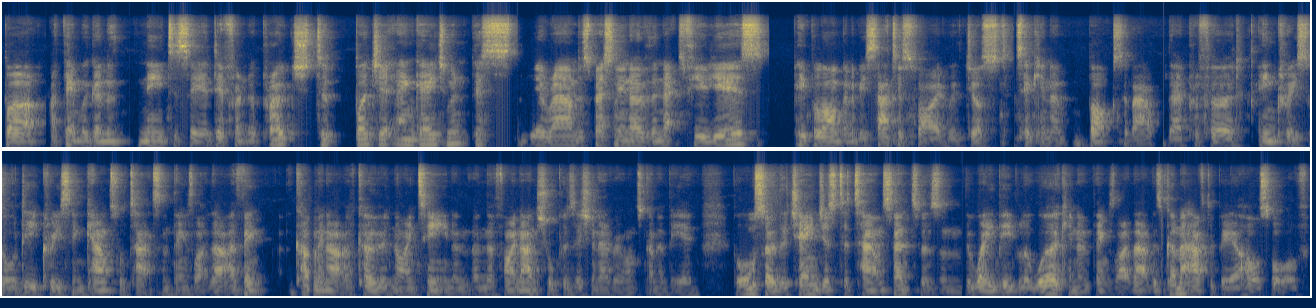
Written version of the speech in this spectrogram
but I think we're going to need to see a different approach to budget engagement this year round, especially in over the next few years. People aren't going to be satisfied with just ticking a box about their preferred increase or decrease in council tax and things like that. I think coming out of COVID 19 and, and the financial position everyone's going to be in, but also the changes to town centres and the way people are working and things like that, there's going to have to be a whole sort of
